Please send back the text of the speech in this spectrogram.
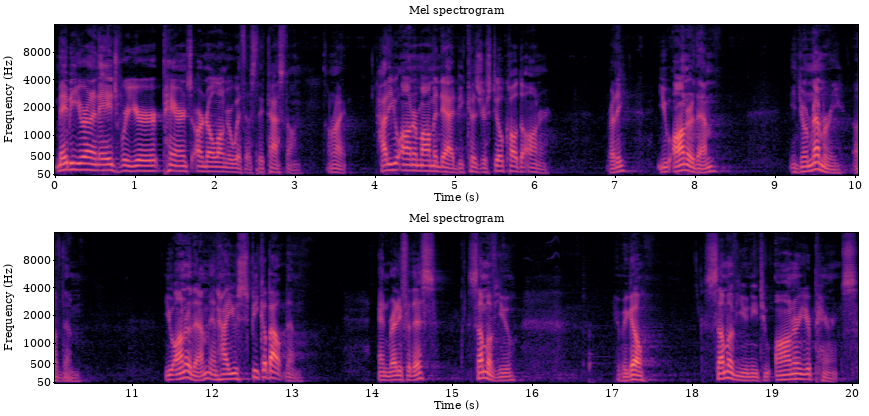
maybe you're at an age where your parents are no longer with us, they passed on. All right. How do you honor mom and dad? Because you're still called to honor. Ready? You honor them in your memory of them. You honor them in how you speak about them. And ready for this? Some of you, here we go. Some of you need to honor your parents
